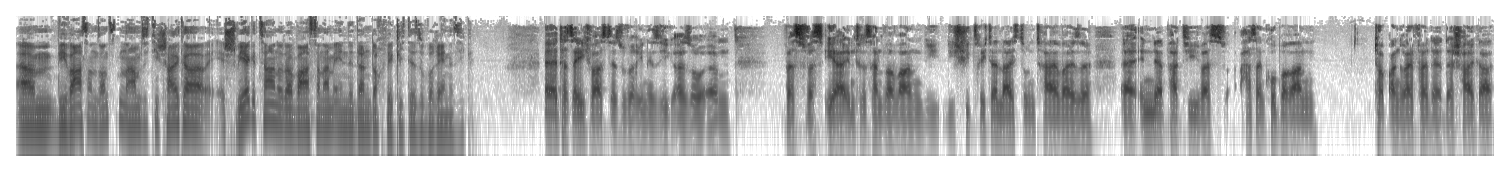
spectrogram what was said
Ähm, wie war es ansonsten? Haben sich die Schalker schwer getan oder war es dann am Ende dann doch wirklich der souveräne Sieg? Äh, tatsächlich war es der souveräne Sieg. Also ähm, was, was eher interessant war, waren die, die Schiedsrichterleistungen teilweise äh, in der Partie, was Hassan Koperan, Top-Angreifer der, der Schalker,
